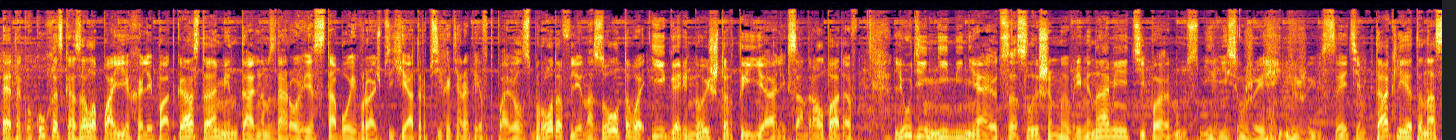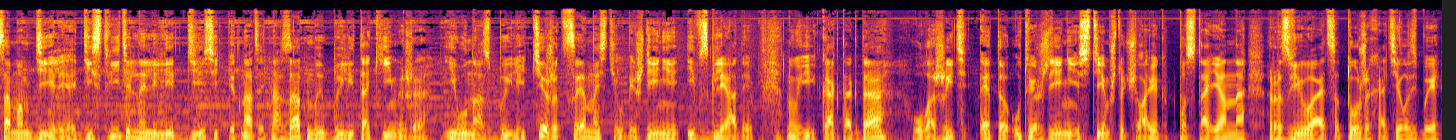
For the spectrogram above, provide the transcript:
Это Кукуха сказала «Поехали» подкаст о ментальном здоровье. С тобой врач-психиатр-психотерапевт Павел Сбродов, Лена Золотова, Игорь Нойштарт и я, Александр Алпатов. Люди не меняются, слышим мы временами, типа, ну, смирись уже и живи с этим. Так ли это на самом деле? Действительно ли лет 10-15 назад мы были такими же? И у нас были те же ценности, убеждения и взгляды. Ну и как тогда уложить это утверждение с тем, что человек постоянно развивается, тоже хотелось бы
